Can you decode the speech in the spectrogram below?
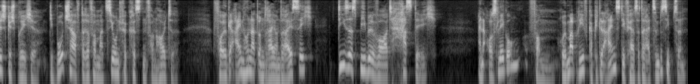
Tischgespräche, die Botschaft der Reformation für Christen von heute. Folge 133. Dieses Bibelwort hasste ich. Eine Auslegung vom Römerbrief Kapitel 1, die Verse 13 bis 17.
